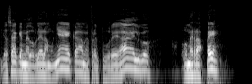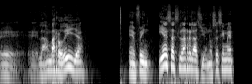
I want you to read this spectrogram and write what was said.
ya sea que me doblé la muñeca, me fracturé algo o me raspé eh, eh, las ambas rodillas, en fin, y esa es la relación, no sé si me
